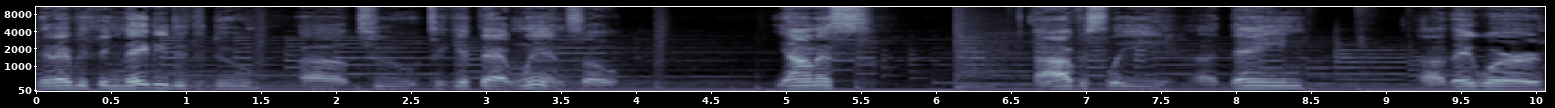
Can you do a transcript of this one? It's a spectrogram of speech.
did everything they needed to do uh, to to get that win. So Giannis, obviously uh, Dame, uh, they were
